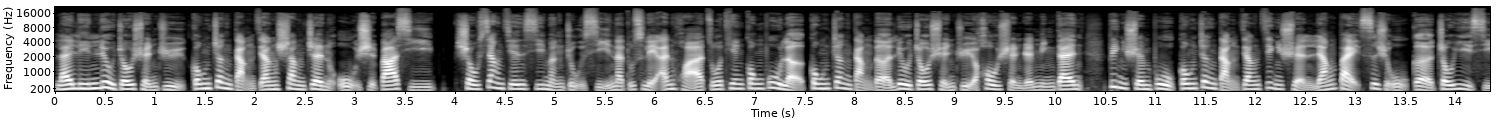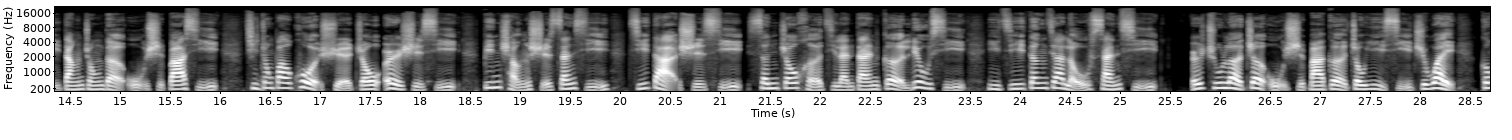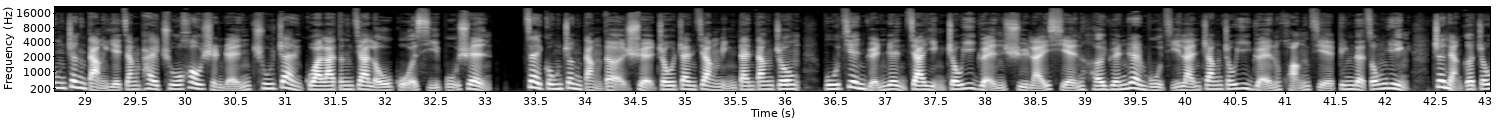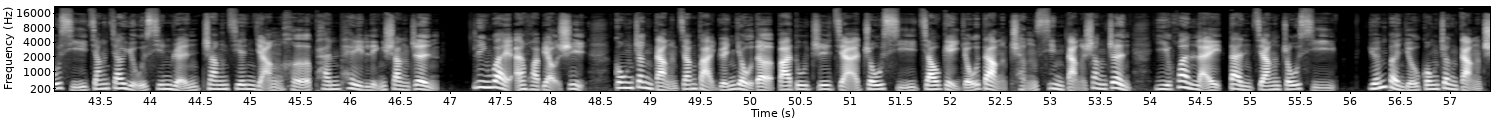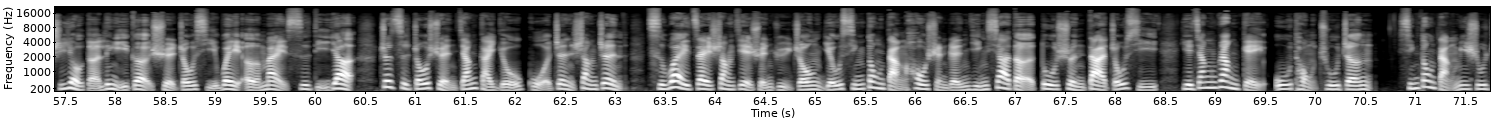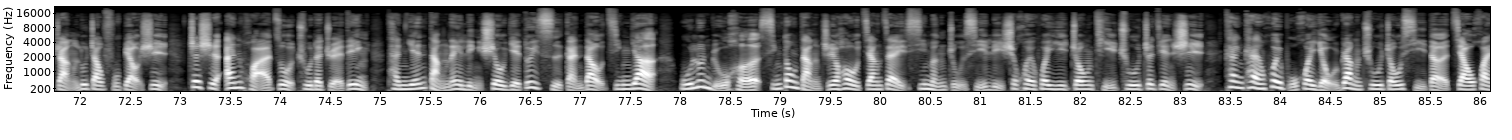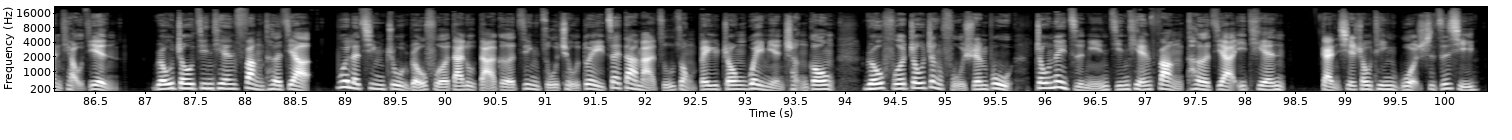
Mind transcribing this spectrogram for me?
来临六州选举，公正党将上阵五十八席。首相兼西盟主席纳杜斯里安华昨天公布了公正党的六州选举候选人名单，并宣布公正党将竞选两百四十五个州议席当中的五十八席，其中包括雪州二十席、槟城十三席、吉打十席、森州和吉兰丹各六席，以及登嘉楼三席。而除了这五十八个州议席之外，公正党也将派出候选人出战瓜拉登加楼国席补选。在公正党的雪州战将名单当中，不见原任嘉颖州议员许来贤和原任五吉兰章州议员黄杰斌的踪影。这两个州席将交由新人张坚阳和潘佩玲上阵。另外，安华表示，公正党将把原有的巴都之甲州席交给有党诚信党上阵，以换来淡江州席。原本由公正党持有的另一个雪州席位俄麦斯迪亚，这次州选将改由国政上阵。此外，在上届选举中由行动党候选人赢下的杜顺大州席，也将让给乌统出征。行动党秘书长陆兆福表示，这是安华做出的决定，坦言党内领袖也对此感到惊讶。无论如何，行动党之后将在西盟主席理事会会议中提出这件事，看看会不会有让出州席的交换条件。柔州今天放特假，为了庆祝柔佛大陆达格进足球队在大马足总杯中卫冕成功，柔佛州政府宣布州内子民今天放特假一天。感谢收听，我是子琪。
